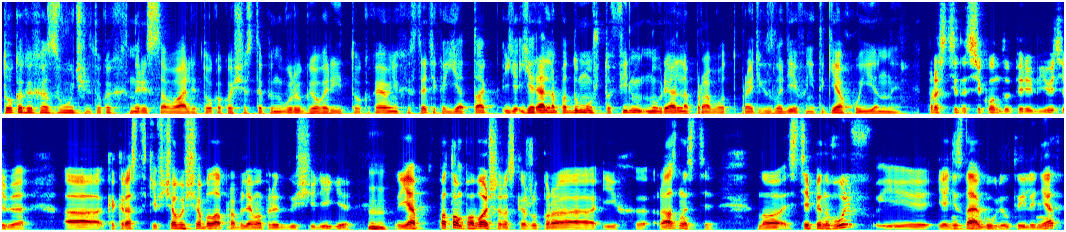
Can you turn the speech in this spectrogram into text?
то, как их озвучили, то, как их нарисовали, то, как вообще Степенвульф говорит, то, какая у них эстетика, я так... Я, я реально подумал, что фильм, ну реально про вот, про этих злодеев, они такие охуенные прости, на секунду перебью тебя. А, как раз-таки в чем еще была проблема предыдущей лиги? Mm-hmm. Я потом побольше расскажу про их разности, но Степен Вульф, и, я не знаю, гуглил ты или нет,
